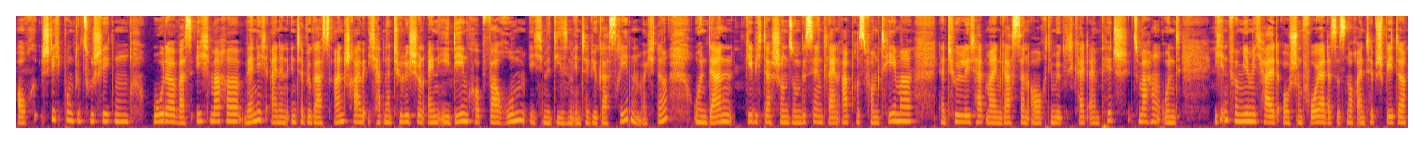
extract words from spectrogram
auch Stichpunkte zuschicken oder was ich mache, wenn ich einen Interviewgast anschreibe, ich habe natürlich schon eine Idee im Kopf, warum ich mit diesem Interviewgast reden möchte und dann gebe ich da schon so ein bisschen einen kleinen Abriss vom Thema. Natürlich hat mein Gast dann auch die Möglichkeit, einen Pitch zu machen und ich informiere mich halt auch schon vorher, das ist noch ein Tipp später,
